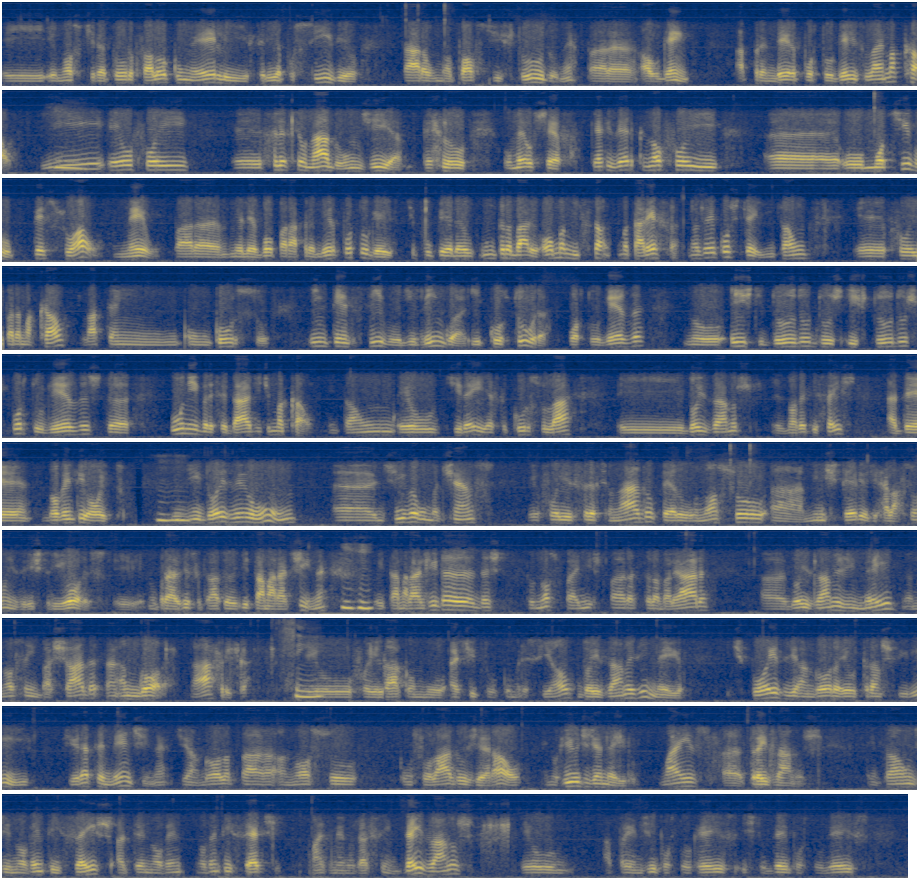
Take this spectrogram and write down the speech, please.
e o nosso diretor falou com ele seria possível dar uma bolsa de estudo né, para alguém aprender português lá em Macau. E hum. eu fui eh, selecionado um dia pelo o meu chefe. Quer dizer que não foi uh, o motivo pessoal meu para me levou para aprender português, tipo para um trabalho ou uma missão, uma tarefa, mas eu gostei. Então eh, fui para Macau, lá tem um curso intensivo de língua e cultura portuguesa no Instituto dos Estudos Portugueses da Universidade de Macau. Então eu tirei esse curso lá e dois anos, 96 até 98. Uhum. De 2001, uh, tive uma chance, eu fui selecionado pelo nosso uh, Ministério de Relações Exteriores, e no Brasil se trata de Itamaraty, né? Uhum. O Itamaraty da, da, do nosso país para trabalhar uh, dois anos e meio na nossa embaixada em Angola, na África. Sim. Eu fui lá como agito comercial dois anos e meio. Depois de Angola eu transferi diretamente né, de Angola para o nosso consulado geral no Rio de Janeiro, mais uh, três anos. Então, de 96 até 90, 97, mais ou menos assim, dez anos, eu aprendi português, estudei português,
